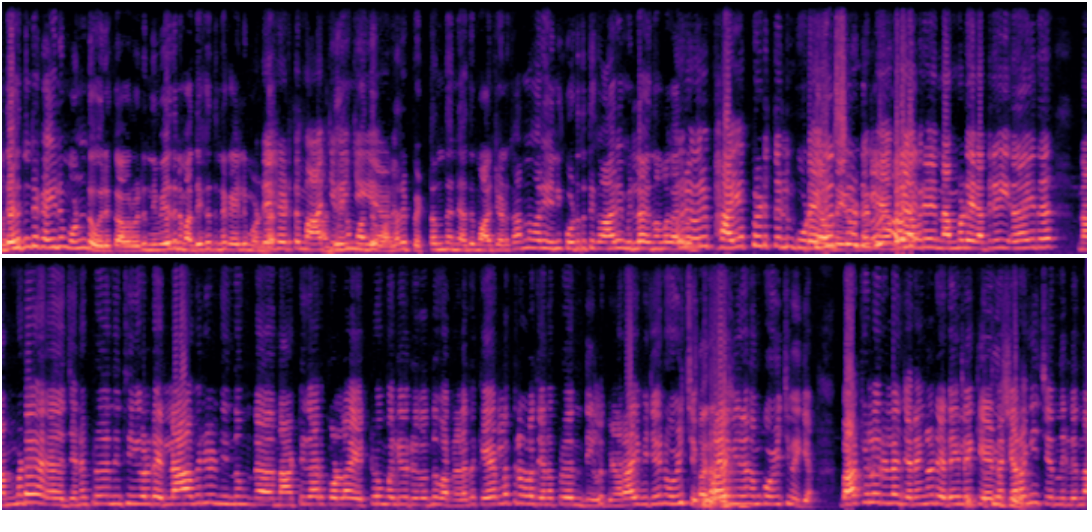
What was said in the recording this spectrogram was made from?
അദ്ദേഹത്തിന്റെ കയ്യിലും ഉണ്ട് ഒരു കവർ ഒരു നിവേദനം അദ്ദേഹത്തിന്റെ കയ്യിലും ഉണ്ട്. അദ്ദേഹം അത് വളരെ പെട്ടെന്ന് തന്നെ അത് മാറ്റിയാണ് കാരണം അറിയാം എനിക്ക് കൊടുത്തിട്ട് കാര്യമില്ല എന്നുള്ള കാര്യം ഭയപ്പെടുത്തലും കൂടെ തീർച്ചയായിട്ടും. അതിനെ അതായത് നമ്മുടെ ജനപ്രതിനിധികളുടെ എല്ലാവരിൽ നിന്നും നാട്ടുകാർക്കുള്ള ഏറ്റവും വലിയൊരു ഇതെന്ന് പറഞ്ഞാൽ അത് കേരളത്തിലുള്ള ജനപ്രതിനിധികൾ പിണറായി വിജയൻ ഒഴിച്ച് പിണറായി വിജയൻ നമുക്ക് ഒഴിച്ചു വയ്ക്കാം. ബാക്കിയുള്ളവരെല്ലാം ജനങ്ങളുടെ ഇടയിലേക്ക് ഇറങ്ങി ചെന്നില്ലുന്ന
